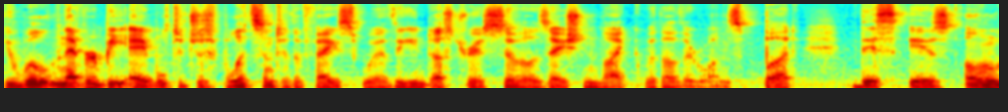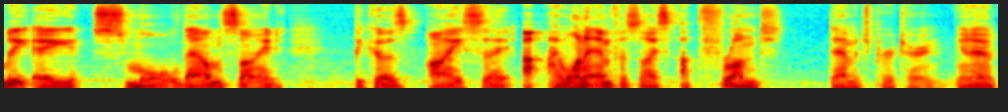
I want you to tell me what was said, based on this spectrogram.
You will never be able to just blitz into the face with the industrious civilization like with other ones. But this is only a small downside because i say i, I want to emphasize upfront damage per turn you know?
